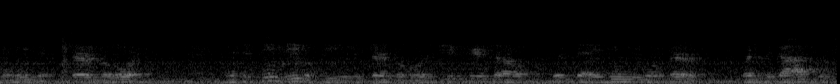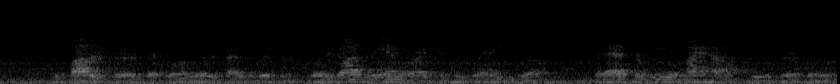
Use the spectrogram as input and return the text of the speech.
and in Egypt. Serve the Lord. And if it seems evil to you to serve the Lord, choose for yourselves this day whom you will serve, whether the gods which your fathers served that were on the other side of the river, or the gods of the Amorites in whose land you dwell. But as for me and my house, we will serve the Lord.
